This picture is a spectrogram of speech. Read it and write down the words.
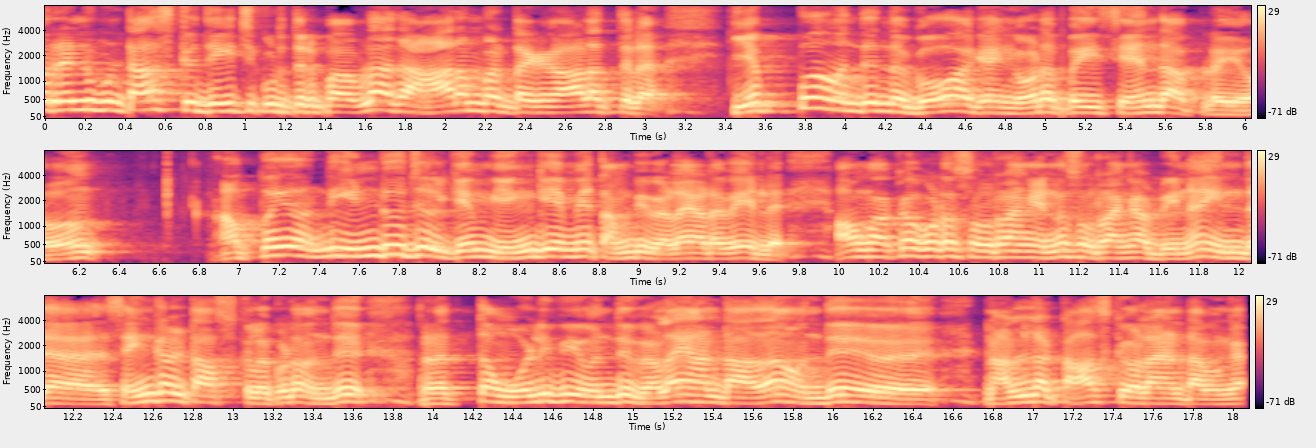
ஒரு ரெண்டு மூணு டாஸ்க்கு ஜெயிச்சு கொடுத்துருப்பாப்புல அது ஆரம்ப காலத்தில். எப்போ வந்து இந்த கோவா கேங்கோட போய் சேர்ந்தாப்புலையோ அப்போயே வந்து இண்டிவிஜுவல் கேம் எங்கேயுமே தம்பி விளையாடவே இல்லை. அவங்க அக்கா கூட சொல்கிறாங்க என்ன சொல்கிறாங்க அப்படின்னா இந்த செங்கல் டாஸ்கில் கூட வந்து ரத்தம் ஒழுவி வந்து விளையாண்டாதான் வந்து நல்ல டாஸ்க் விளையாண்டவங்க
